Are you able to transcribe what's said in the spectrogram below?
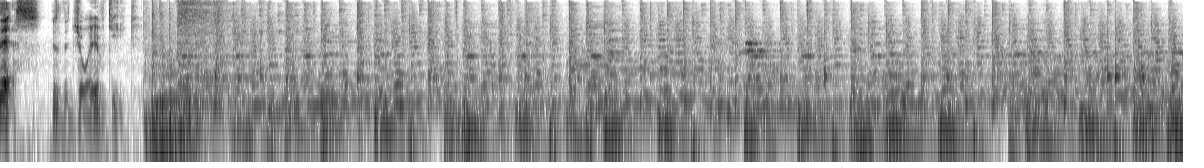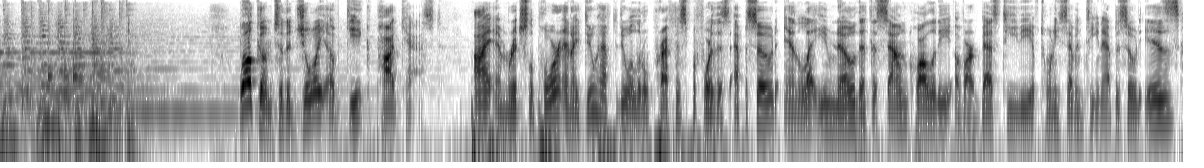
This is the Joy of Geek. Welcome to the Joy of Geek podcast. I am Rich Lepore, and I do have to do a little preface before this episode and let you know that the sound quality of our Best TV of 2017 episode is,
